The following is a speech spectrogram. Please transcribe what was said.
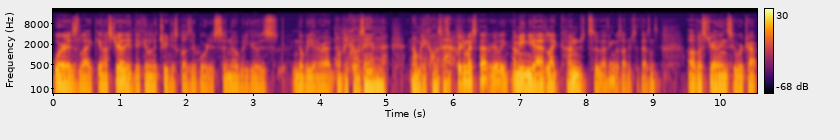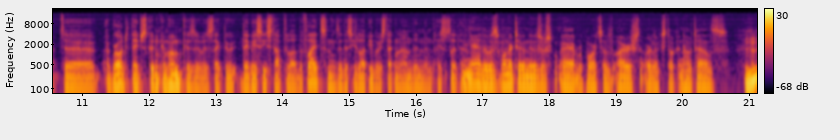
Whereas, like in Australia, they can literally just close their borders, so nobody goes, nobody in or out. Nobody goes in, nobody goes out. Pretty much that, really. I mean, you had like hundreds of, I think it was hundreds of thousands of Australians who were trapped uh, abroad. They just couldn't come home because it was like the, they basically stopped a lot of the flights and things like this. A lot of people were stuck in London and places like that. Yeah, there was one or two news res- uh, reports of Irish that were like stuck in hotels, hmm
